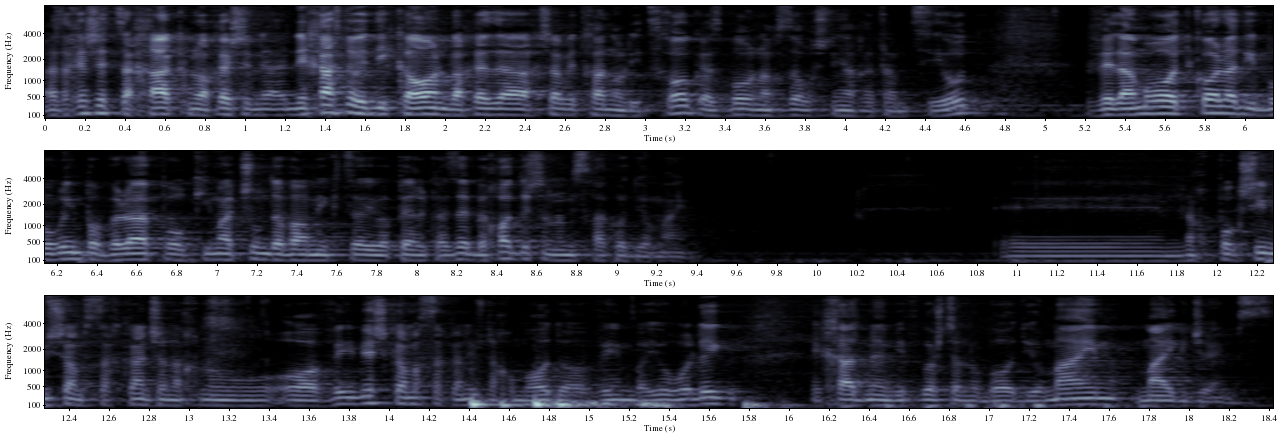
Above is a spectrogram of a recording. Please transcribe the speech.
אז אחרי שצחקנו, אחרי שנכנסנו לדיכאון ואחרי זה עכשיו התחלנו לצחוק, אז בואו נחזור שנייה אחת למציאות. ולמרות כל הדיבורים פה ולא היה פה כמעט שום דבר מקצועי בפרק הזה, בכל זאת יש לנו משחק עוד יומיים. אמ, אנחנו פוגשים שם שחקן שאנחנו אוהבים, יש כמה שחקנים שאנחנו מאוד אוהבים ביורוליג, אחד מהם יפגוש אותנו בעוד יומיים, מייק ג'יימס.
